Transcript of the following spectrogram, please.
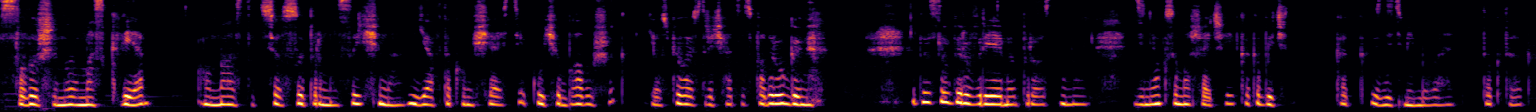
Слушай, мы в Москве. У нас тут все супер насыщенно. Я в таком счастье, куча бабушек. Я успеваю встречаться с подругами. Это супер время просто. Ну, денек сумасшедший, как обычно как с детьми бывает. Только так.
